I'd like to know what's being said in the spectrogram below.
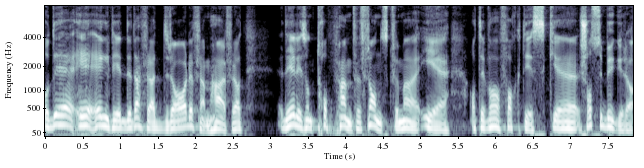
Og det er egentlig det er derfor jeg drar det frem her. for at det er sånn Topp fem for fransk for meg er at det var faktisk chassisbyggere,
